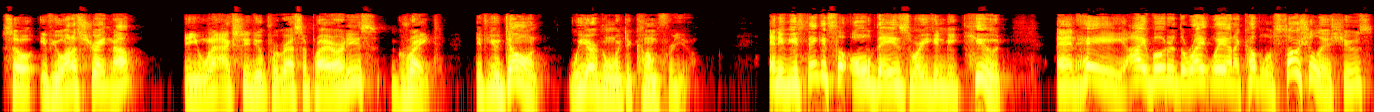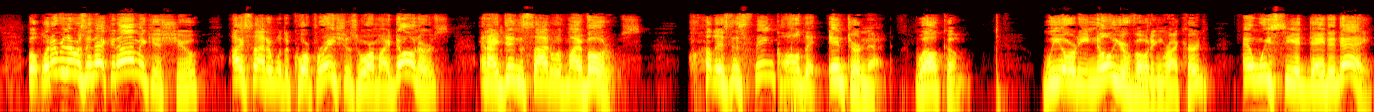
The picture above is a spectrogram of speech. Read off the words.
So if you want to straighten up and you want to actually do progressive priorities, great. If you don't, we are going to come for you. And if you think it's the old days where you can be cute and hey, I voted the right way on a couple of social issues, but whenever there was an economic issue, I sided with the corporations who are my donors and I didn't side with my voters. Well, there's this thing called the internet. Welcome. We already know your voting record and we see it day to day.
